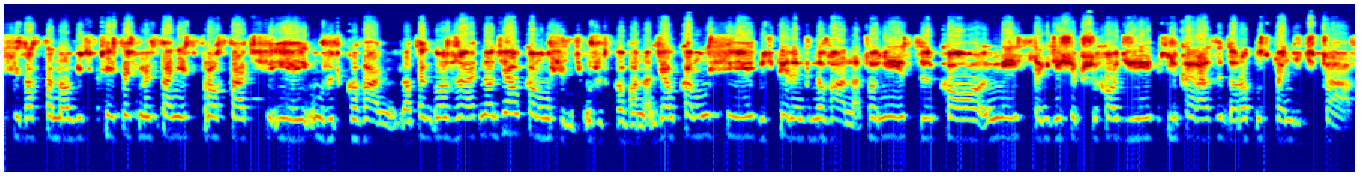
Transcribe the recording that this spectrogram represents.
się zastanowić, czy jesteśmy w stanie sprostać jej użytkowaniu, dlatego że no, działka musi być użytkowana, działka musi być pielęgnowana. To nie jest tylko miejsce, gdzie się przychodzi kilka razy do roku spędzić czas.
